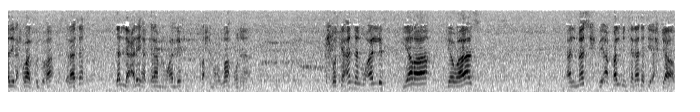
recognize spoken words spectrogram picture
هذه الأحوال كلها الثلاثة دل عليها كلام المؤلف رحمه الله هنا. وكأن المؤلف يرى جواز المسح بأقل من ثلاثة أحجار.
